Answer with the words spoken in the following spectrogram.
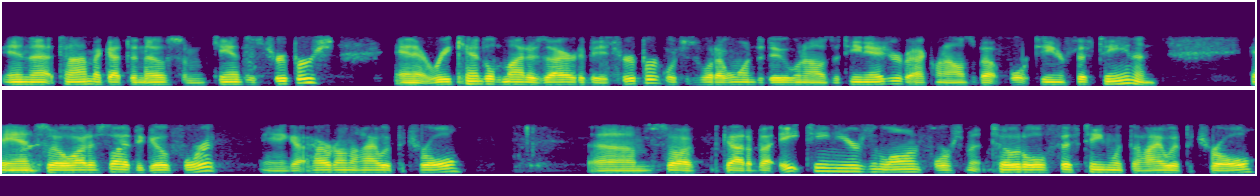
in that time, I got to know some Kansas troopers, and it rekindled my desire to be a trooper, which is what I wanted to do when I was a teenager, back when I was about 14 or 15. And and so I decided to go for it and got hired on the highway patrol. Um, so I've got about 18 years in law enforcement total, 15 with the highway patrol.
